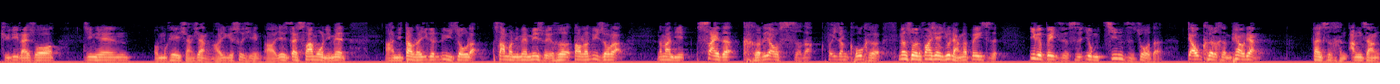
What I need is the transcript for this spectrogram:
举例来说，今天我们可以想象啊，一个事情啊，也是在沙漠里面啊，你到了一个绿洲了，沙漠里面没水喝，到了绿洲了，那么你晒得渴的要死了，非常口渴。那时候你发现有两个杯子，一个杯子是用金子做的，雕刻的很漂亮，但是很肮脏，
